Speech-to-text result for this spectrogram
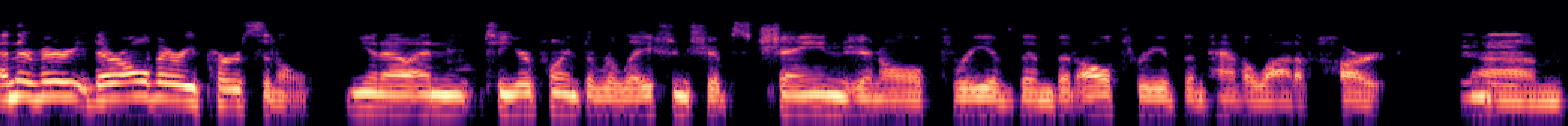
and they're very they're all very personal, you know, and to your point, the relationships change in all three of them, but all three of them have a lot of heart. Mhm. Um,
